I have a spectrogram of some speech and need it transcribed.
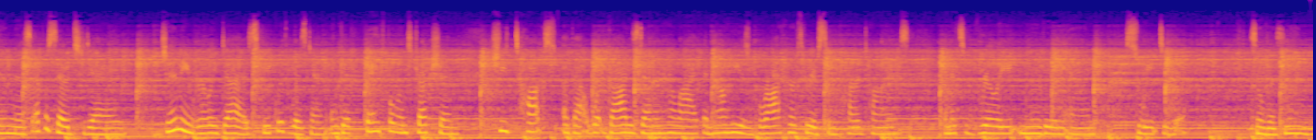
in this episode today, Jenny really does speak with wisdom and give faithful instruction. She talks about what God has done in her life and how He has brought her through some hard times. And it's really moving and sweet to hear. So, listen.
